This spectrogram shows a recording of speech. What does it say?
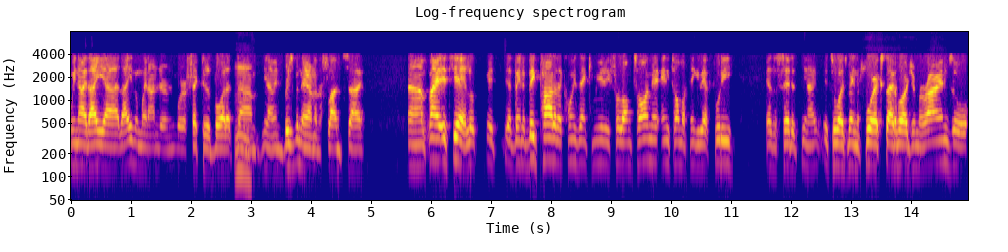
we know they uh, they even went under and were affected by it, um, you know, in Brisbane there under the flood. So, um, mate, it's yeah, look, it, they've been a big part of the Queensland community for a long time. Anytime I think about footy, as I said, it, you know, it's always been the XXXX State of Origin Maroons or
